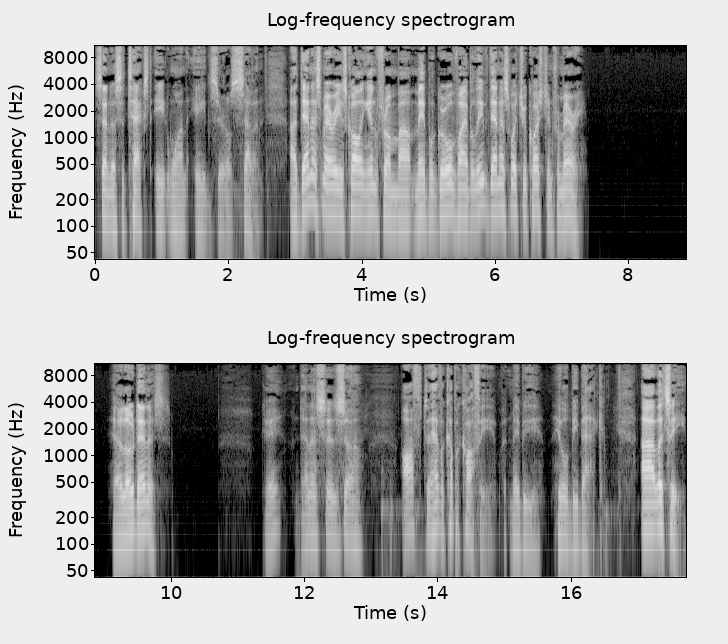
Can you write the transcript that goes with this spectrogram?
send us a text 81807. Uh, Dennis Mary is calling in from uh, Maple Grove, I believe. Dennis, what's your question for Mary? Hello, Dennis. Okay, Dennis is uh, off to have a cup of coffee, but maybe he'll be back. Uh, let's see.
